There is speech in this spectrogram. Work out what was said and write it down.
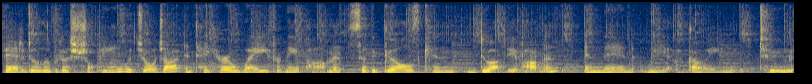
Fair to do a little bit of shopping with Georgia and take her away from the apartment so the girls can do up the apartment. And then we are going to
